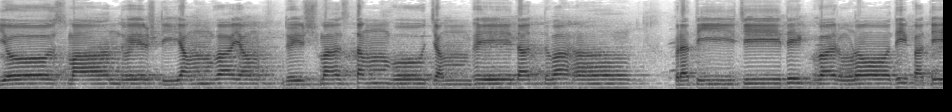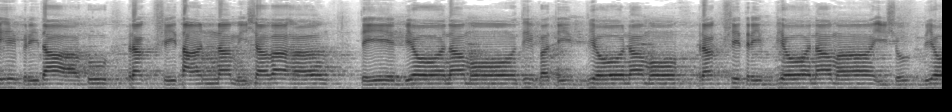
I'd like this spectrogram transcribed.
योऽस्मान्द्वेष्टियं वयं द्विष्मस्तं वोजम्भे दद्वः प्रतीचीदिवरु॑णोऽधिपतिः पृदाहु रक्षितान्नमिषवः। तेभ्यो नमोऽधिपतिभ्यो नमो रक्षितृभ्यो नम इषुभ्यो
